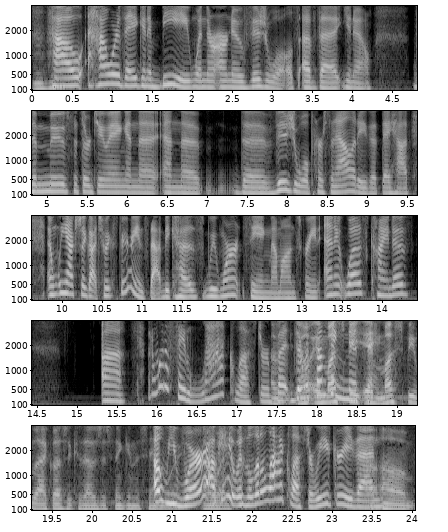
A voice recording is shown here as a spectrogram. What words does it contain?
Mm-hmm. How how are they going to be when there are no visuals of the you know the moves that they're doing and the and the the visual personality that they have? And we actually got to experience that because we weren't seeing them on screen. And it was kind of uh, I don't want to say lackluster, Um, but there no, was something it must missing. Be, it must be lackluster because I was just thinking the same. Oh, you were I okay. It was a little lackluster. We agree then. Um,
